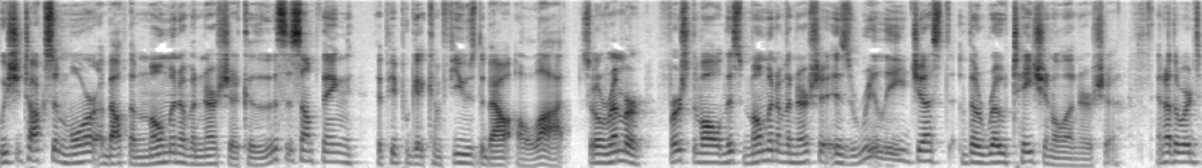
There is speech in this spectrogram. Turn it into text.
we should talk some more about the moment of inertia because this is something that people get confused about a lot. So remember, first of all, this moment of inertia is really just the rotational inertia. In other words,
